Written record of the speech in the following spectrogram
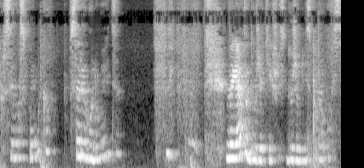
Красива спинка, все регулюється. Ну я тут дуже тішусь, дуже мені сподобалось.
